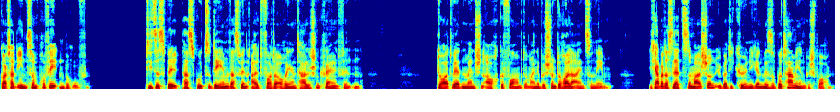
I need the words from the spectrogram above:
Gott hat ihn zum Propheten berufen. Dieses Bild passt gut zu dem, was wir in altvorderorientalischen Quellen finden. Dort werden Menschen auch geformt, um eine bestimmte Rolle einzunehmen. Ich habe das letzte Mal schon über die Könige in Mesopotamien gesprochen.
